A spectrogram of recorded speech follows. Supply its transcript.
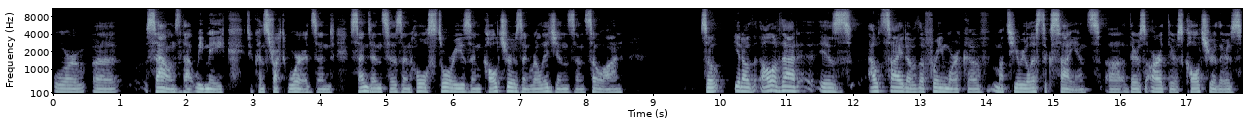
or uh, sounds that we make to construct words and sentences and whole stories and cultures and religions and so on. So, you know, all of that is outside of the framework of materialistic science. Uh, there's art, there's culture, there's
